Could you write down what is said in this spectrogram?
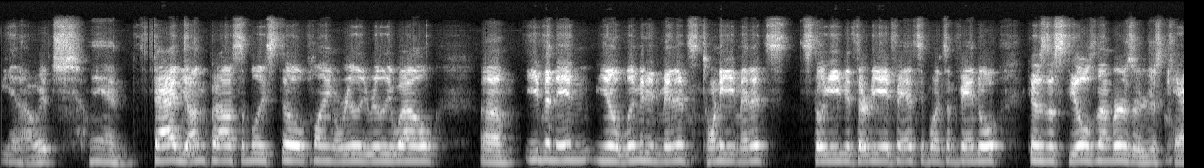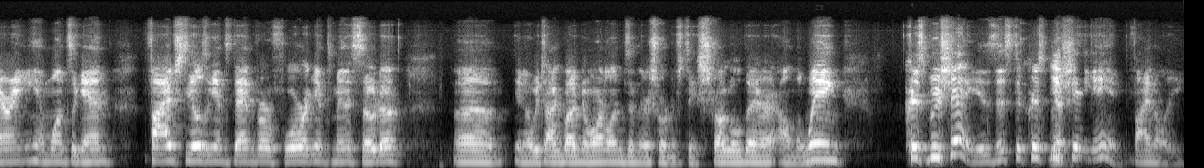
you know, it's man, Thad Young possibly still playing really really well. Um, even in you know limited minutes, 28 minutes, still gave you 38 fantasy points on FanDuel because the steals numbers are just carrying him once again. Five steals against Denver, four against Minnesota. Um, you know, we talk about New Orleans and their sort of they struggle there on the wing. Chris Boucher, is this the Chris Yep. Boucher game? Finally,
